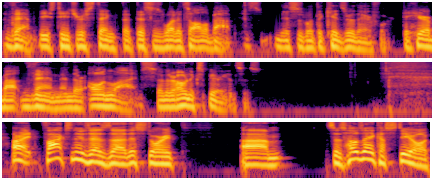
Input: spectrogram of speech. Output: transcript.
them. These teachers think that this is what it's all about. It's, this is what the kids are there for, to hear about them and their own lives and their own experiences. All right, Fox News has uh, this story. Um, says Jose Castillo, a,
